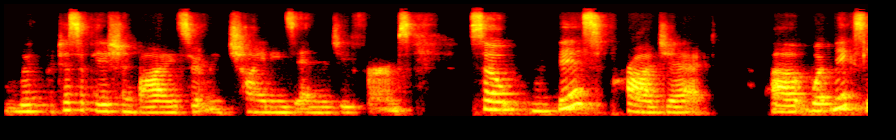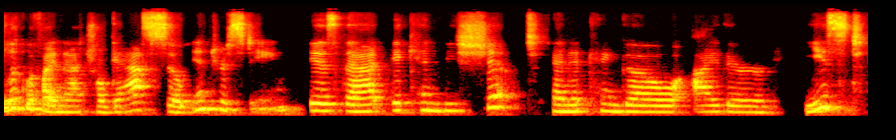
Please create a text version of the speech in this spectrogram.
with participation by certainly Chinese energy firms. So this project, uh, what makes liquefied natural gas so interesting is that it can be shipped and it can go either east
